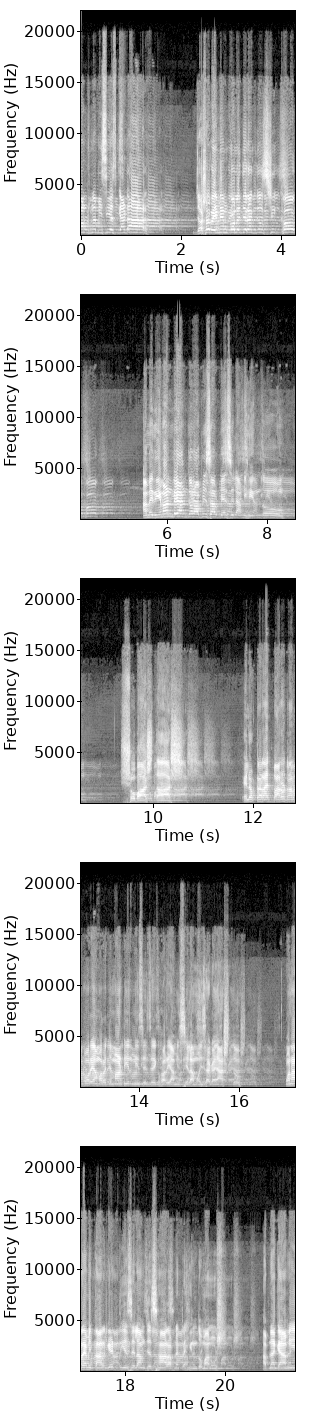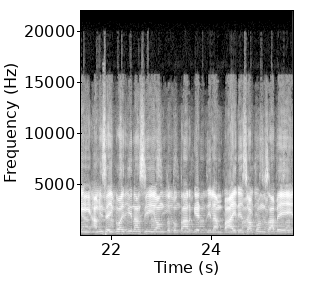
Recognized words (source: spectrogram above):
মানুষ না BCS cadre Jashore M M কলেজের একজন শিক্ষক, আমি রিমান্ডে একজন অফিসার পেয়েছিলাম হিন্দু। সুভাষ দাস। এই লোকটা রাত বারোটার পরে আমার ওই যে মাটির নিচে যে ঘরে আমি ছিলাম, ওই জায়গায় আসতো। ওনারে আমি টার্গেট দিয়েছিলাম যে, স্যার, আপনি একটা হিন্দু মানুষ। আপনাকে আমি আমি সেই কয়দিন আছি অন্তত টার্গেট দিলাম। বাইরে যখন যাবেন,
